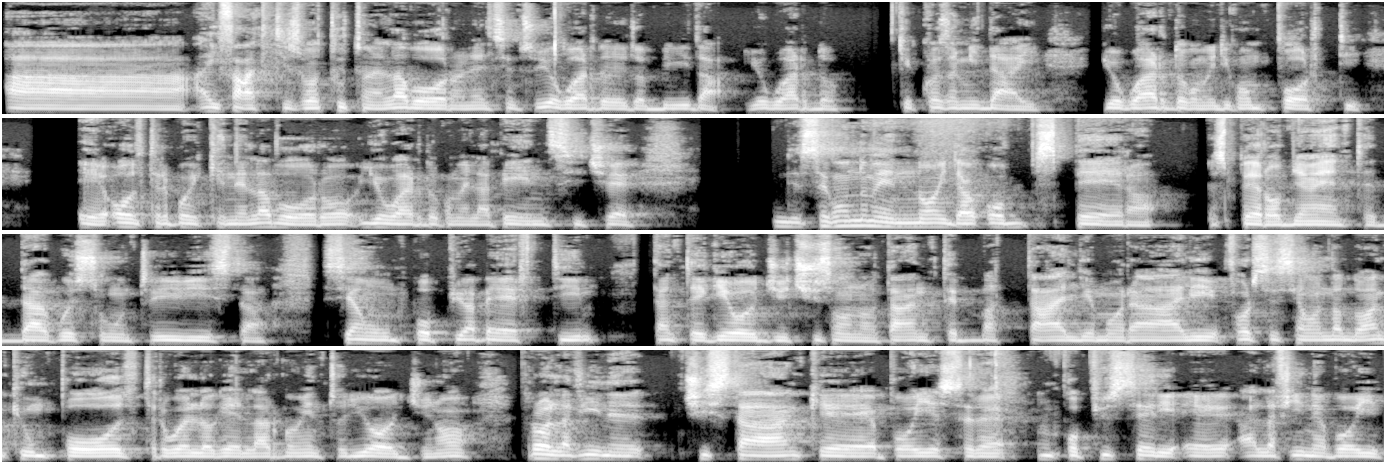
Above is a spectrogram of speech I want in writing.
a, ai fatti, soprattutto nel lavoro, nel senso io guardo le tue abilità, io guardo che cosa mi dai, io guardo come ti comporti e oltre poi che nel lavoro io guardo come la pensi, cioè secondo me noi da, oh, spera, spero ovviamente da questo punto di vista siamo un po' più aperti, tant'è che oggi ci sono tante battaglie morali, forse stiamo andando anche un po' oltre quello che è l'argomento di oggi, no? Però alla fine ci sta anche poi essere un po' più seri e alla fine poi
